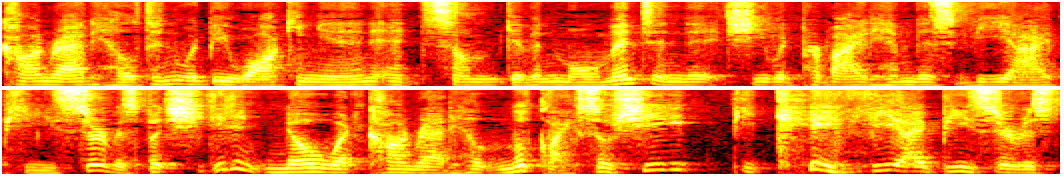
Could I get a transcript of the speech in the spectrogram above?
Conrad Hilton would be walking in at some given moment and that she would provide him this VIP service. But she didn't know what Conrad Hilton looked like, so she gave VIP service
